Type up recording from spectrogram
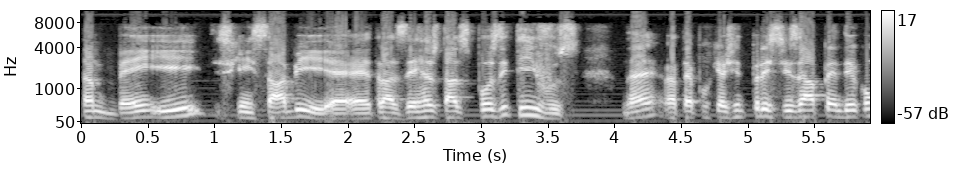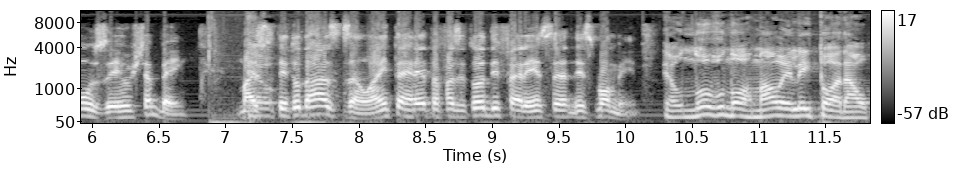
também e, quem sabe, é, é, trazer resultados positivos, né? Até porque a gente precisa aprender com os erros também. Mas é o... tem toda a razão, a internet vai fazer toda a diferença nesse momento. É o novo normal eleitoral.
